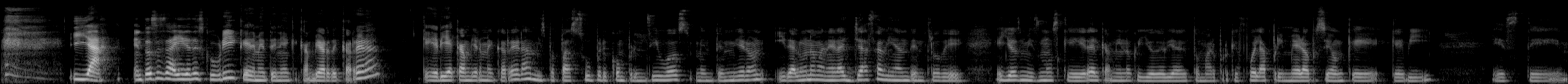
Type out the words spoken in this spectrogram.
y ya, entonces ahí descubrí que me tenía que cambiar de carrera quería cambiarme de carrera, mis papás súper comprensivos me entendieron y de alguna manera ya sabían dentro de ellos mismos que era el camino que yo debía de tomar porque fue la primera opción que, que vi, este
